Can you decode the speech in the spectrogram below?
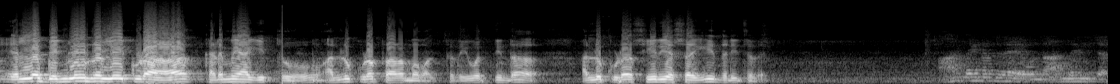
ಎಲ್ಲ ಬೆಂಗಳೂರಿನಲ್ಲಿ ಕೂಡ ಕಡಿಮೆ ಆಗಿತ್ತು. ಅಲ್ಲೂ ಕೂಡ ಪ್ರಾರಂಭವಾಗ್ತದೆ. ಇವತ್ತಿನಿಂದ ಅಲ್ಲೂ ಕೂಡ ಸೀರಿಯಸ್ ಆಗಿ ನಡೀತದೆ. ಆನ್ಲೈನ್ ಅಂದ್ರೆ ಒಂದು ಆನ್ಲೈನ್ ವಿಚಾರ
